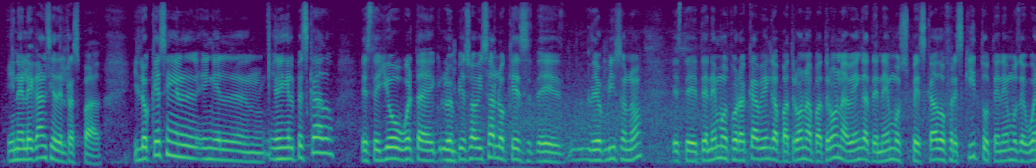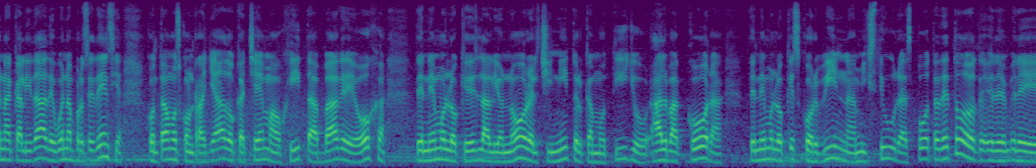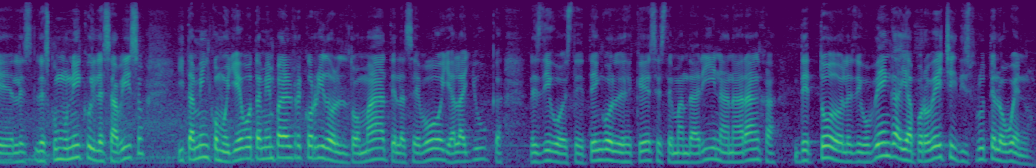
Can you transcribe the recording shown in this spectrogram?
en el elegancia del raspado. Y lo que es en el, en el, en el pescado, este, yo vuelta, lo empiezo a avisar lo que es, eh, le aviso, ¿no? Este, tenemos por acá, venga patrona, patrona, venga, tenemos pescado fresquito, tenemos de buena calidad, de buena procedencia, contamos con rayado, cachema, hojita, bagre, hoja, tenemos lo que es la leonor, el chinito, el camotillo, albacora, tenemos lo que es corvina, mixturas, pota, de todo, les, les, comunico y les aviso. Y también como llevo también para el recorrido el tomate, la cebolla, la yuca, les digo, este, tengo que es este, mandarina, naranja, de todo, les digo, venga y aproveche y disfrute lo bueno.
